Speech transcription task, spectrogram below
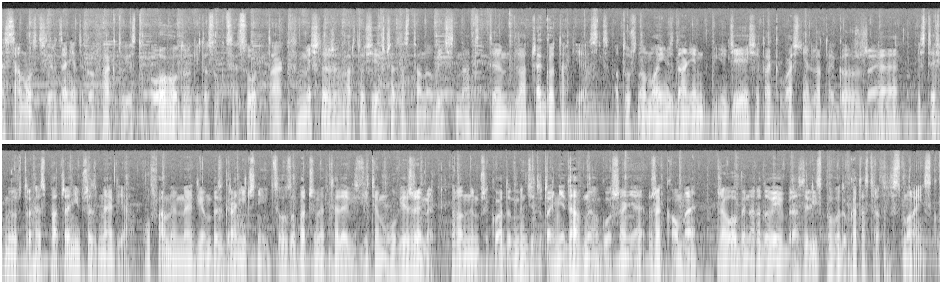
Ile samo stwierdzenie tego faktu jest połową drogi do sukcesu, tak myślę, że warto się jeszcze zastanowić nad tym, dlaczego tak jest. Otóż no moim zdaniem dzieje się tak właśnie dlatego, że jesteśmy już trochę spaczeni przez media. Ufamy mediom bezgranicznie i co zobaczymy w telewizji, temu uwierzymy. Koronnym przykładem będzie tutaj niedawne ogłoszenie, rzekome, żałoby narodowej w Brazylii z powodu katastrofy w Smoleńsku.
